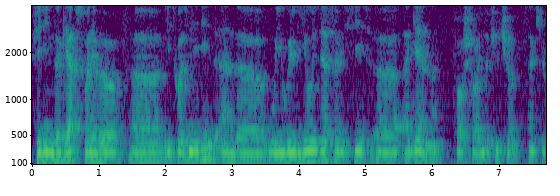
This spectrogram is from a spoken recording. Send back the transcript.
filling the gaps whenever uh, it was needed, and we will use their services again for sure in the future. Thank you.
